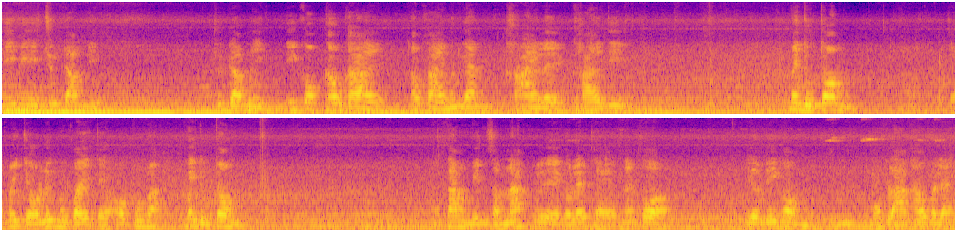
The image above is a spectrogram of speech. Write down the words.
นี่มีชุดดำอีกชุดดำอีกนี่ก็เข้าขายเข้าขายเหมือนกันขายเลยขายที่ ไม่ถูกต้องจะไม่เจาะลึกลงไปแต่เอาพูดว่าไม่ถูกต้องตั้งเป็นสำนักอะไรก็แล้วแต่นั่นก็ เรื่องนี้ก็หมอปลาเข้าไปแล้ว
